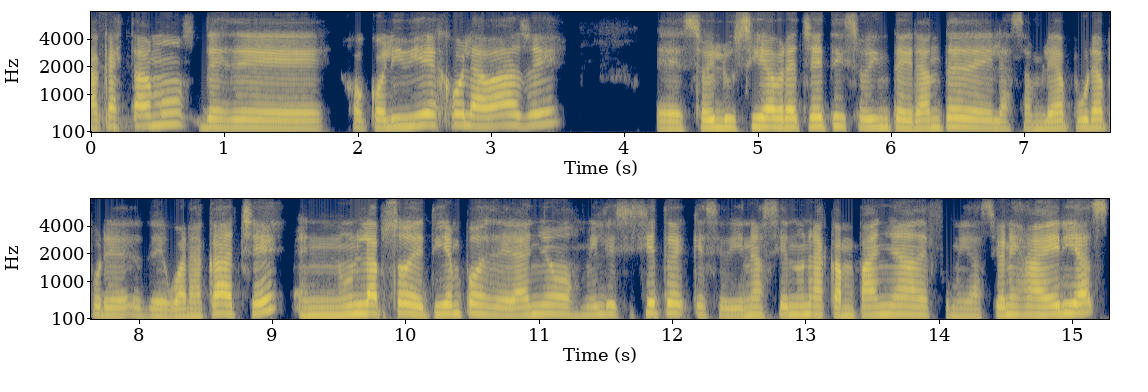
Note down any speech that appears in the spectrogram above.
Acá estamos desde Jocolí Viejo, La Valle. Eh, soy Lucía Brachetti y soy integrante de la Asamblea Pura de Guanacache. En un lapso de tiempo desde el año 2017 que se viene haciendo una campaña de fumigaciones aéreas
